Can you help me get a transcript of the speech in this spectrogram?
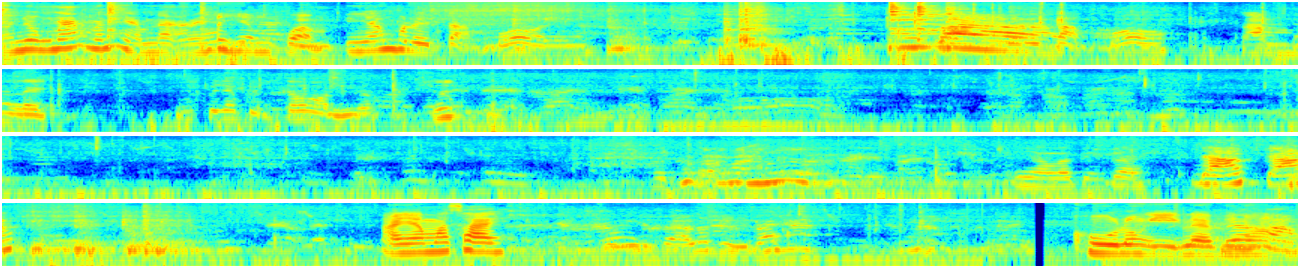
อันยกมามันแหมหนานี่เยี่ยมกว่าอีหยังบ่ได้ตับบ่อีนะปลาบ่ได้ตับบ่ตำอะไรมันก็ยังเป็นต้นอยู่อึ๊บอีหยังเราติดใจจางจาง อะยังมาใส่ครูลงอีกแล้วพี่เน้องข้าะ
